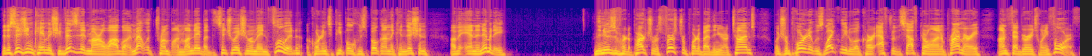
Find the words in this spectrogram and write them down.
The decision came as she visited Mar a Lago and met with Trump on Monday, but the situation remained fluid, according to people who spoke on the condition of anonymity. The news of her departure was first reported by the New York Times, which reported it was likely to occur after the South Carolina primary on February 24th.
